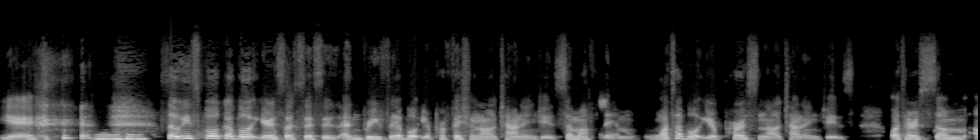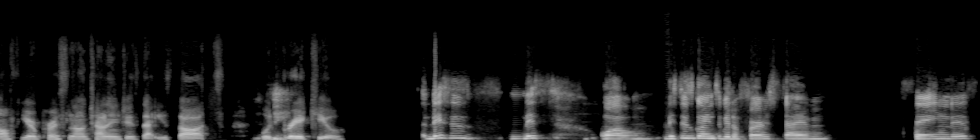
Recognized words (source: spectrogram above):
Yeah. mm-hmm. So, we spoke about your successes and briefly about your professional challenges, some of them. What about your personal challenges? What are some of your personal challenges that you thought would break you? This is this well this is going to be the first time saying this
